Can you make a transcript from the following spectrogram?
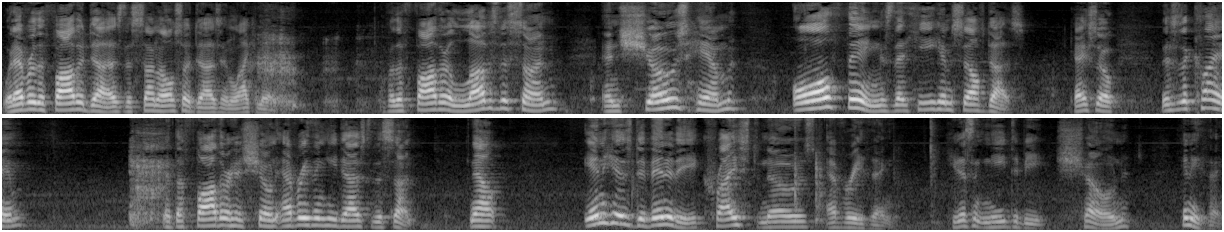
Whatever the Father does, the Son also does in like manner. For the Father loves the Son and shows him all things that he himself does. Okay, so this is a claim that the Father has shown everything he does to the Son. Now, in his divinity, Christ knows everything. He doesn't need to be shown anything.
